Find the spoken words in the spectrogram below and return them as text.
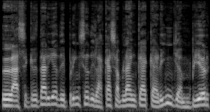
La secretaria de prensa de la Casa Blanca, Karine Jean-Pierre,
